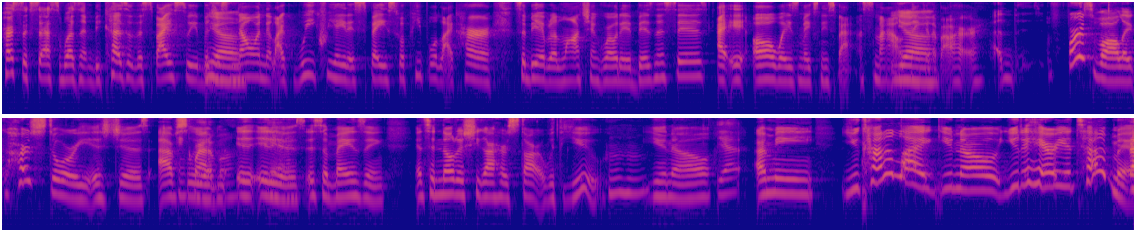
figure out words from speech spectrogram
her success wasn't because of the Spice Suite, but Yeah. just knowing that like we created space for people like her to be able to launch and grow their businesses, I, it always makes me smile Yeah. thinking about her. Uh, First of all, like her story is just absolutely Incredible. It, it Yeah. is. It's amazing, and to know that she got her start with you, you know. Mm-hmm. Yeah. I mean, you kind of like you know you the Harriet Tubman uh,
